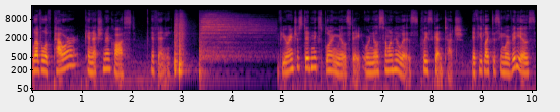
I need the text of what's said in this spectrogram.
level of power, connection and cost, if any. If you're interested in exploring real estate or know someone who is, please get in touch. If you'd like to see more videos,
